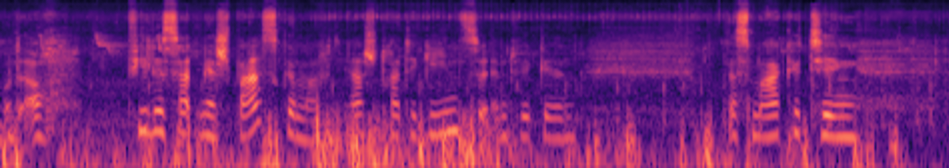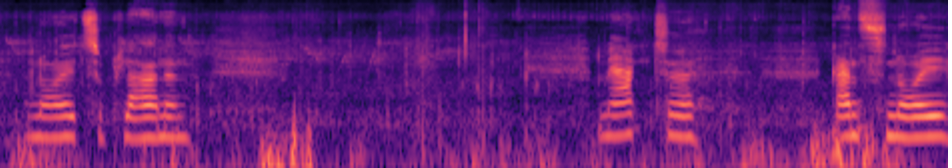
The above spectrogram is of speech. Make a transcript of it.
und auch vieles hat mir Spaß gemacht, ja, Strategien zu entwickeln, das Marketing neu zu planen, Märkte ganz neu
